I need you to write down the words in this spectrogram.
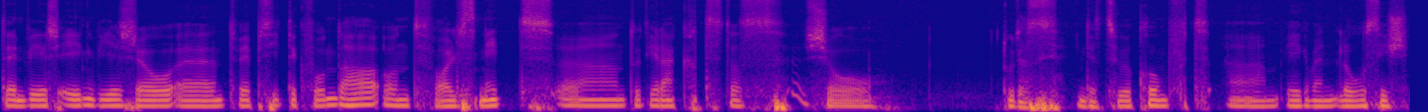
dann wirst du irgendwie schon äh, die Webseite gefunden haben und falls nicht, äh, du direkt das schon, du das in der Zukunft äh, irgendwann los ist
